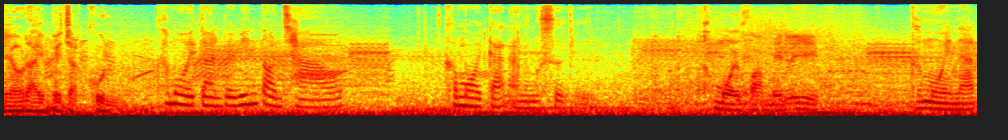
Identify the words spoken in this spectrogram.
ยอะไรไปจากคุณ ขโมยการไปวิ่งตอนเช้า ขโมยการอ่านหนังสือ ขโมยความไม่รีบ ขโมยนัด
